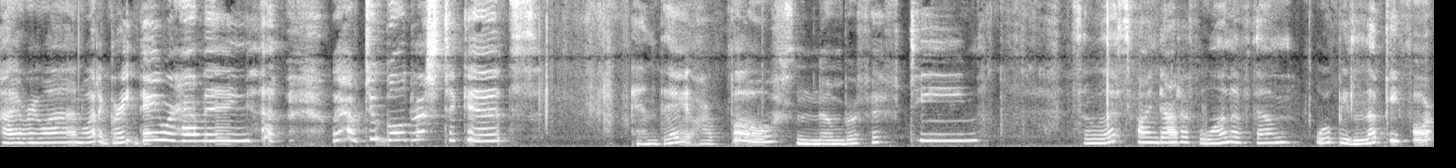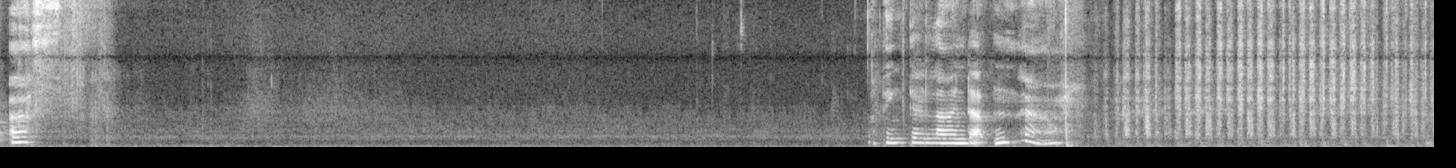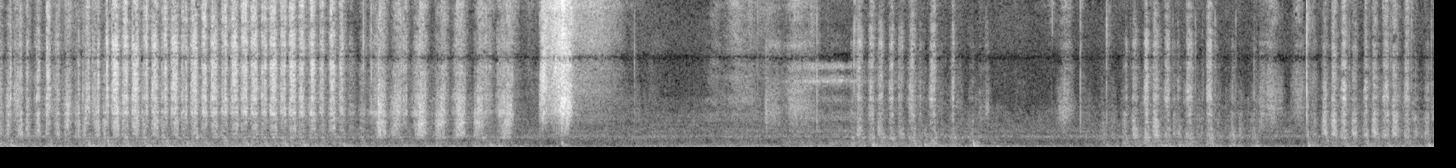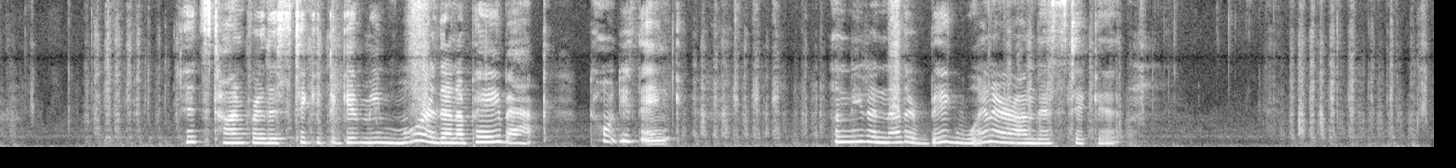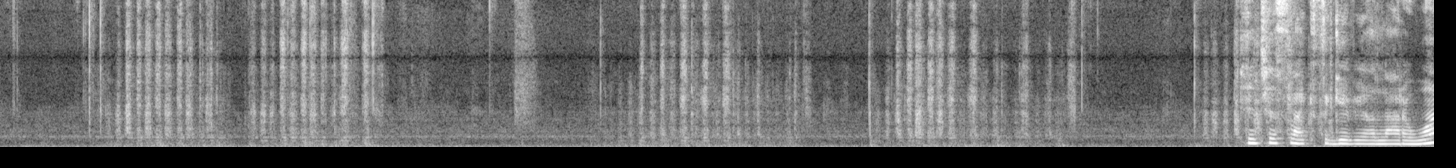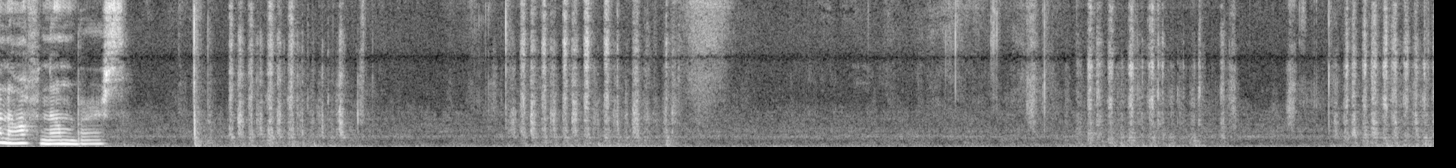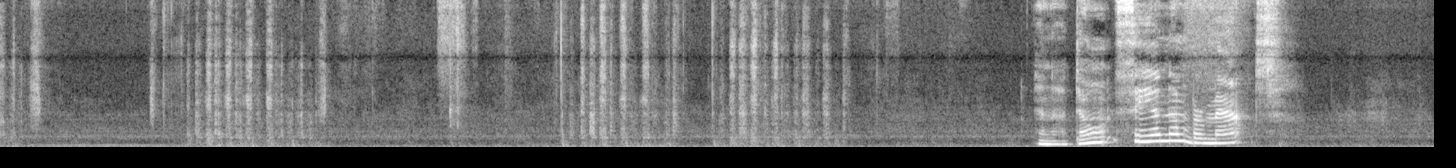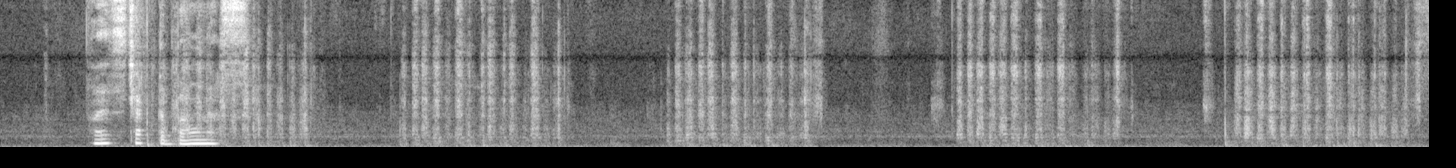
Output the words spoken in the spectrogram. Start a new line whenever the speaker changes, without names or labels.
Hi everyone, what a great day we're having. we have two Gold Rush tickets and they are both number 15. So let's find out if one of them will be lucky for us. I think they're lined up now. It's time for this ticket to give me more than a payback, don't you think? I need another big winner on this ticket. It just likes to give you a lot of one-off numbers. And I don't see a number match. Let's check the bonus.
